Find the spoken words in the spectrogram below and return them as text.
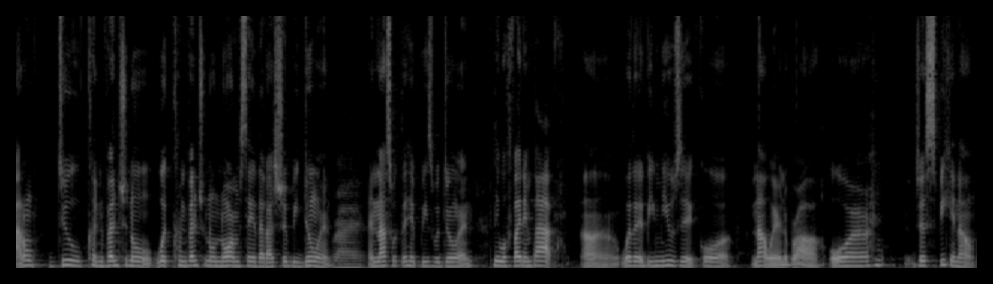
I don't do conventional what conventional norms say that I should be doing, right. and that's what the hippies were doing. They were fighting back, uh, whether it be music or not wearing a bra or just speaking out.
